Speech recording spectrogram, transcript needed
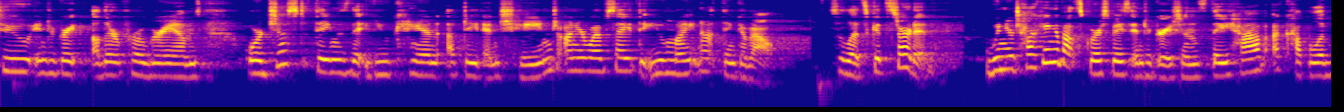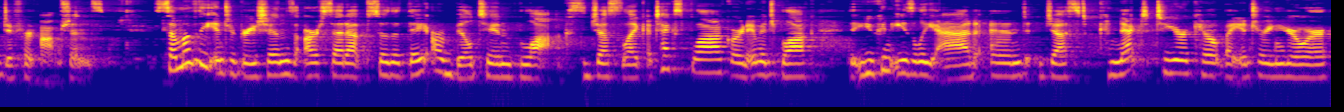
to integrate other programs or just things that you can update and change on your website that you might not think about. So let's get started. When you're talking about Squarespace integrations, they have a couple of different options. Some of the integrations are set up so that they are built in blocks, just like a text block or an image block that you can easily add and just connect to your account by entering your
